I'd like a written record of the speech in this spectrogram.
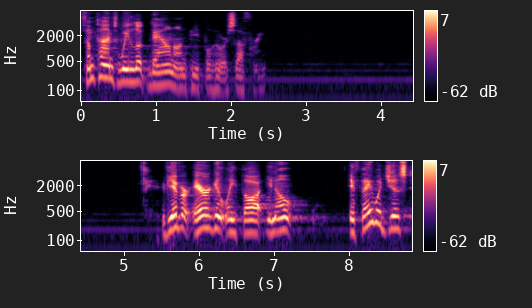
Sometimes we look down on people who are suffering. Have you ever arrogantly thought, you know, if they would just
